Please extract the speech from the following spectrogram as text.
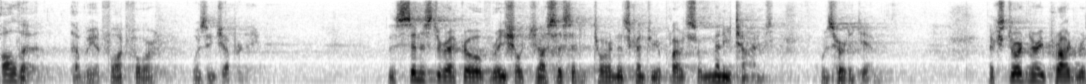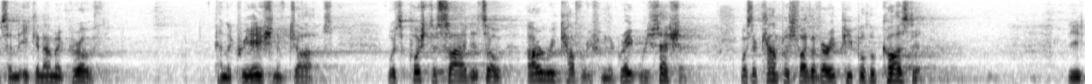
all that, that we had fought for was in jeopardy. The sinister echo of racial justice that had torn this country apart so many times was heard again. Extraordinary progress in economic growth and the creation of jobs was pushed aside as though our recovery from the Great Recession was accomplished by the very people who caused it. The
